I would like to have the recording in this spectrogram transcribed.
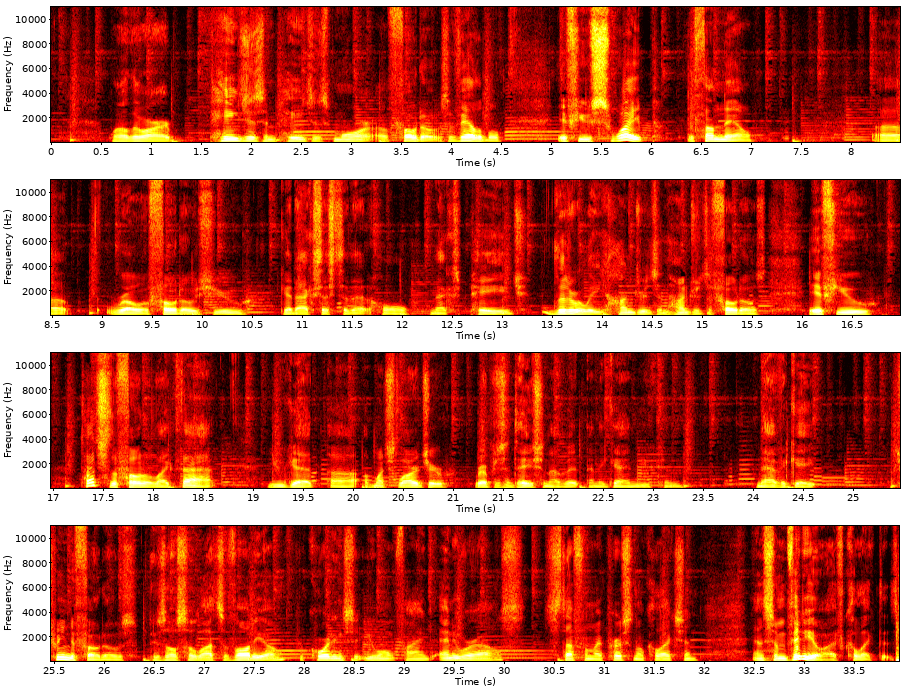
Well, there are pages and pages more of photos available. If you swipe the thumbnail uh, row of photos, you get access to that whole next page. Literally hundreds and hundreds of photos. If you touch the photo like that, you get uh, a much larger representation of it. And again, you can navigate between the photos. There's also lots of audio, recordings that you won't find anywhere else, stuff from my personal collection, and some video I've collected.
